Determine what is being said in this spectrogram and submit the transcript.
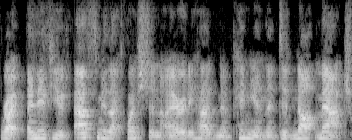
Right. And if you'd asked me that question, I already had an opinion that did not match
